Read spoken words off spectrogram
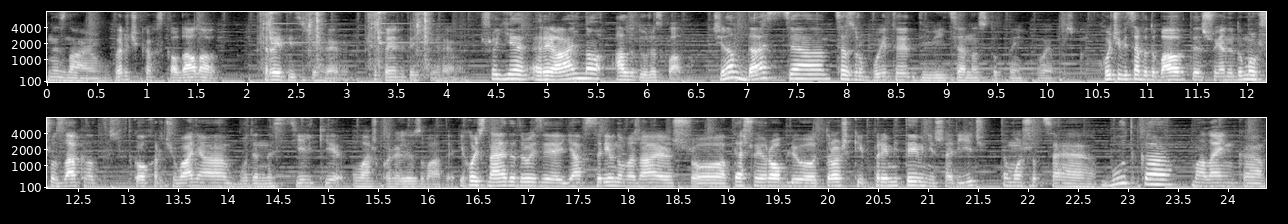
не знаю, виручка складала 3000 гривень, 4000 гривень. Що є реально, але дуже складно. Чи нам вдасться це зробити? Дивіться наступний випуск. Хочу від себе додати, що я не думав, що заклад швидкого харчування буде настільки важко реалізувати. І хоч знаєте, друзі, я все рівно вважаю, що те, що я роблю, трошки примітивніша річ, тому що це будка маленька,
